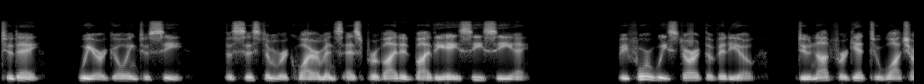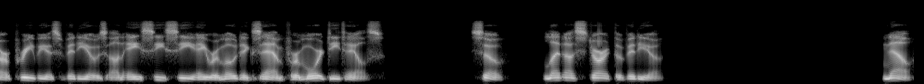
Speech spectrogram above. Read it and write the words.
Today, we are going to see the system requirements as provided by the ACCA. Before we start the video, do not forget to watch our previous videos on ACCA remote exam for more details. So, let us start the video. Now,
